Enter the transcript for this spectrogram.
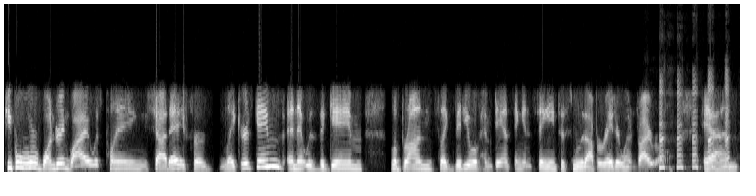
people were wondering why I was playing Sade for Lakers games, and it was the game LeBron's like video of him dancing and singing to "Smooth Operator" went viral, and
